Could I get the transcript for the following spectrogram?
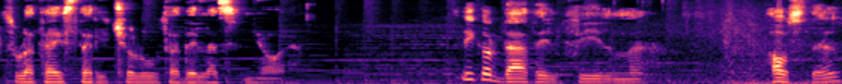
sulla testa riccioluta della signora. Ricordate il film Hostel?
